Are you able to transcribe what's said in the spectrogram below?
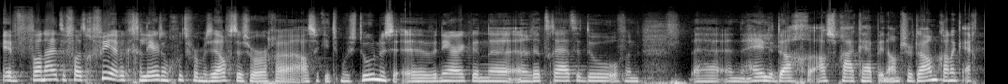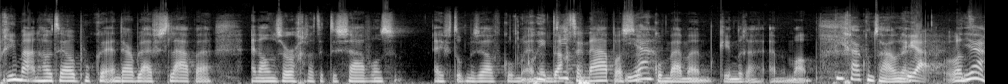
ik, vanuit de fotografie heb ik geleerd om goed voor mezelf te zorgen als ik iets moest doen. Dus uh, wanneer ik een, uh, een retraite doe of een, een hele dag afspraken heb in Amsterdam, kan ik echt prima een hotel boeken en daar blijven slapen. En dan zorgen dat ik dus avonds even tot mezelf kom. En de dag erna pas ja. kom bij mijn kinderen en mijn man. Die ga ik onthouden. Ja, want ja,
